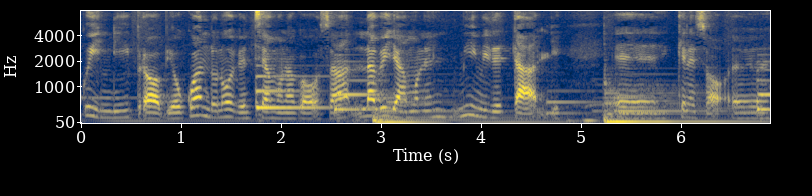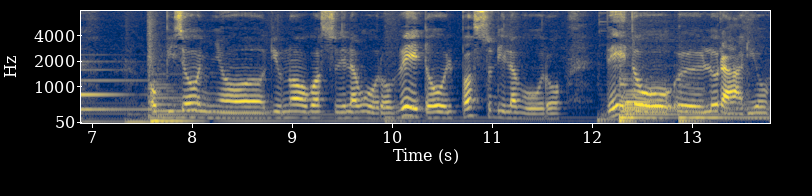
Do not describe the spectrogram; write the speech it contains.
Quindi proprio quando noi pensiamo una cosa la vediamo nei minimi dettagli, eh, che ne so. Eh, ho bisogno di un nuovo posto di lavoro, vedo il posto di lavoro, vedo eh, l'orario,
